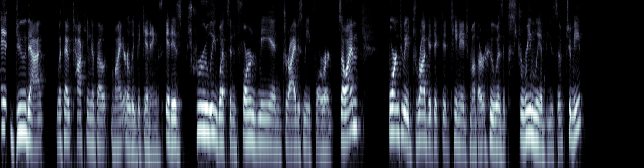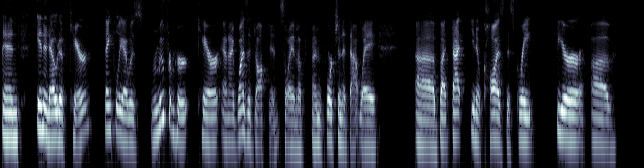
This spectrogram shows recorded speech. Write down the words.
can't do that without talking about my early beginnings. It is truly what's informed me and drives me forward. So I'm born to a drug addicted teenage mother who was extremely abusive to me and in and out of care. Thankfully, I was removed from her care and I was adopted. So I am a, I'm fortunate that way. Uh, but that, you know, caused this great fear of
